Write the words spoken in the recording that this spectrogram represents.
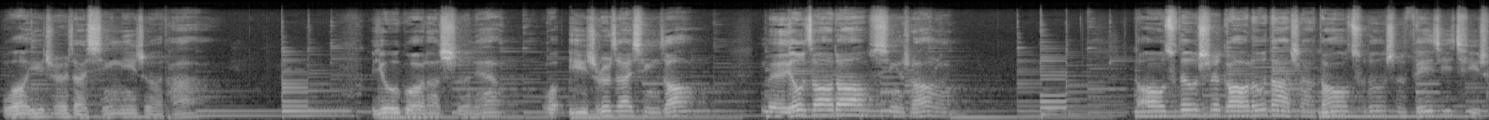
我一直在心里着他。又过了十年，我一直在寻找，没有找到心上人。到处都是高楼大厦，到处都是飞机、汽车，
